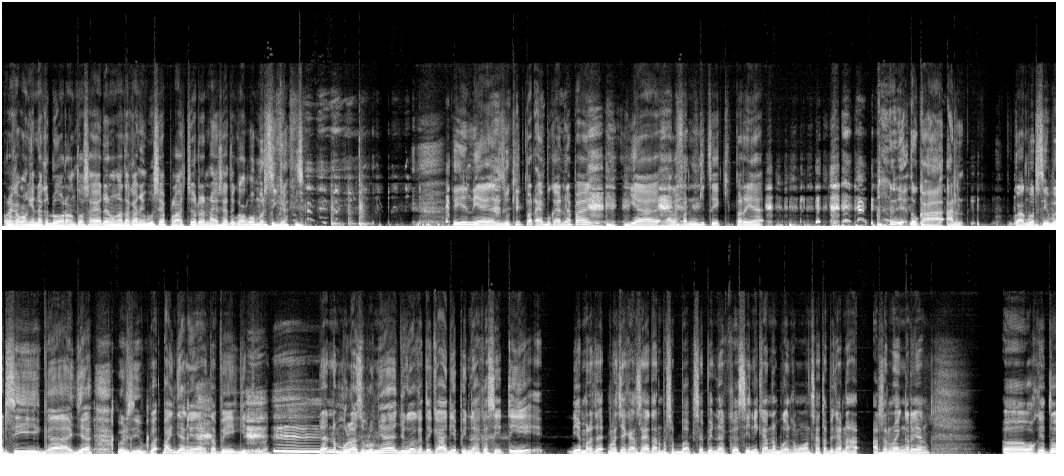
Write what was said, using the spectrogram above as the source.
Mereka menghina kedua orang tua saya dan mengatakan ibu saya pelacur dan ayah saya tukang pembersih gajah. Ini ya zookeeper eh bukan apa ya elephant gitu ya keeper ya. tukang tukang bersih bersih gajah bersih pa- panjang ya tapi gitu lah. Dan enam bulan sebelumnya juga ketika dia pindah ke City dia melecehkan saya tanpa sebab. Saya pindah ke sini karena bukan kemauan saya tapi karena Arsene Wenger yang eh, waktu itu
